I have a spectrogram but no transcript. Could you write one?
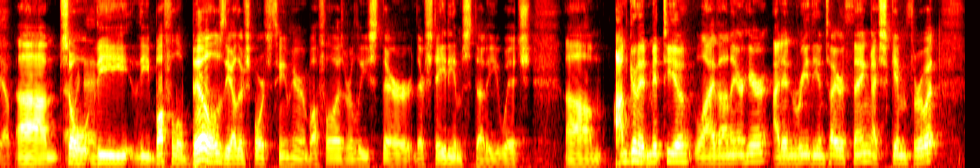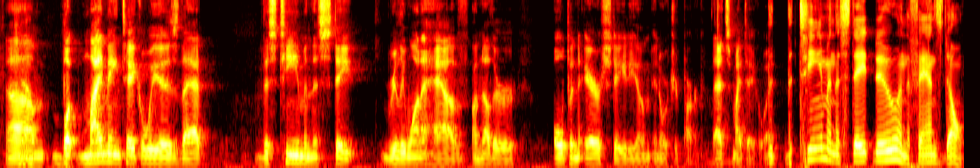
Yep. Um, so the the Buffalo Bills, the other sports team here in Buffalo, has released their their stadium study, which. Um, I'm gonna admit to you live on air here. I didn't read the entire thing. I skimmed through it, um, but my main takeaway is that this team and this state really want to have another open air stadium in Orchard Park. That's my takeaway. The, the team and the state do, and the fans don't.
